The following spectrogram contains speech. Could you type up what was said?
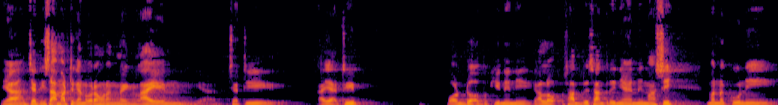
Ya, jadi sama dengan orang-orang lain lain ya. Jadi kayak di pondok begini nih kalau santri-santrinya ini masih menekuni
